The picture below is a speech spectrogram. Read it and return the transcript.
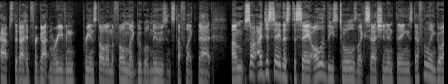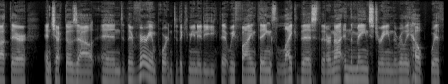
apps that I had forgotten were even pre-installed on the phone, like Google News and stuff like that. Um, so I just say this to say all of these tools like Session and things definitely go out there and check those out. And they're very important to the community that we find things like this that are not in the mainstream that really help with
